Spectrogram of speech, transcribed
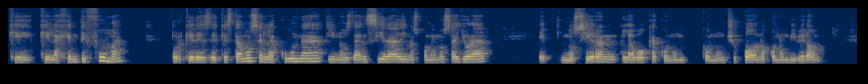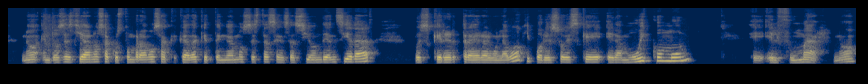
que que la gente fuma, porque desde que estamos en la cuna y nos da ansiedad y nos ponemos a llorar, eh, nos cierran la boca con un con un chupón o con un biberón, ¿no? Entonces, ya nos acostumbramos a que cada que tengamos esta sensación de ansiedad, pues, querer traer algo en la boca, y por eso es que era muy común, eh, el fumar, ¿no?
